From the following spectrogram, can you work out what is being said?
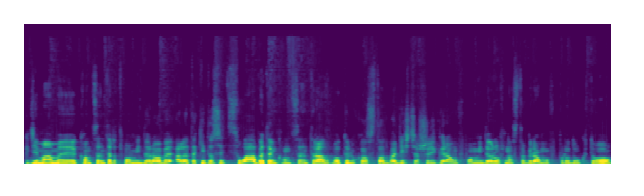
gdzie mamy koncentrat pomidorowy, ale taki dosyć słaby ten koncentrat, bo tylko 126 gramów pomidorów na 100 gramów produktu.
